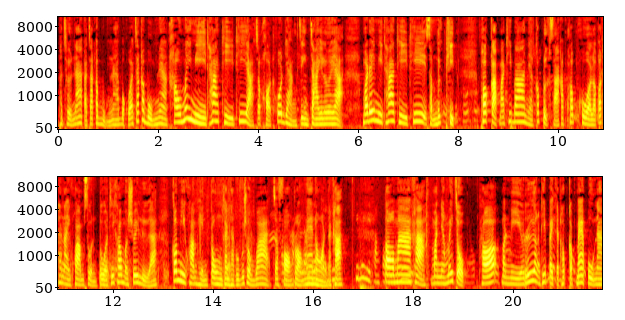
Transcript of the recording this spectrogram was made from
เผชิญหน้ากับจักรบุ๋มนะบอกว่าจักรบุ๋มเนี่ยเขาไม่มีท่าทีที่อยากจะขอโทษอย่างจริงใจเลยอะ่ะไม่ได้มีท่าทีที่สำนึกผิดพอกลับมาที่บ้านเนี่ยก็ปรึกษากับครอบครัว แล้วก็ทนายความส่วนตัวที่เข้ามาช่วยเหลือ ก็มีความเห็นตรงกันค่ะคุณผู้ชมว่าจะฟ้องร้องแน่นอนนะคะที่ไม่มีทางฟ้งต่อมาค่ะ มันยังไม่จบ เพราะมันมีเรื่องที่ไปกระทบกับแม่ปูนา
